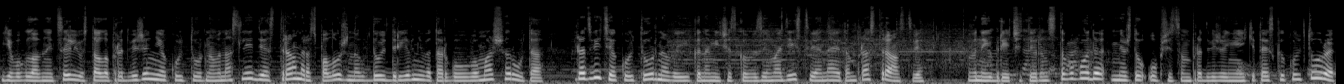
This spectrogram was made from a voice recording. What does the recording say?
Его главной целью стало продвижение культурного наследия стран, расположенных вдоль древнего торгового маршрута, развитие культурного и экономического взаимодействия на этом пространстве, в ноябре 2014 года между Обществом продвижения китайской культуры,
